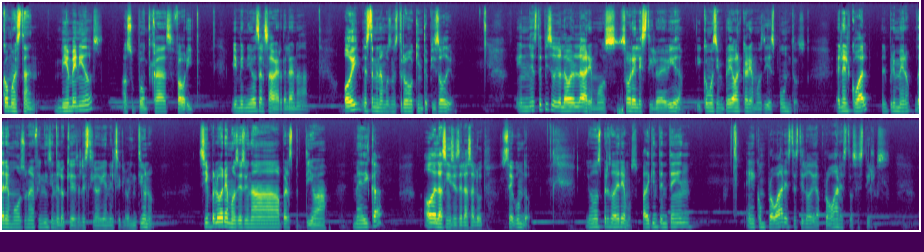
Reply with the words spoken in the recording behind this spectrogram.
¿Cómo están? Bienvenidos a su podcast favorito. Bienvenidos al Saber de la Nada. Hoy estrenamos nuestro quinto episodio. En este episodio hablaremos sobre el estilo de vida y como siempre abarcaremos 10 puntos, en el cual el primero daremos una definición de lo que es el estilo de vida en el siglo XXI. Siempre lo veremos desde una perspectiva médica o de las ciencias de la salud. Segundo, los persuadiremos para que intenten eh, comprobar este estilo de probar estos estilos.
